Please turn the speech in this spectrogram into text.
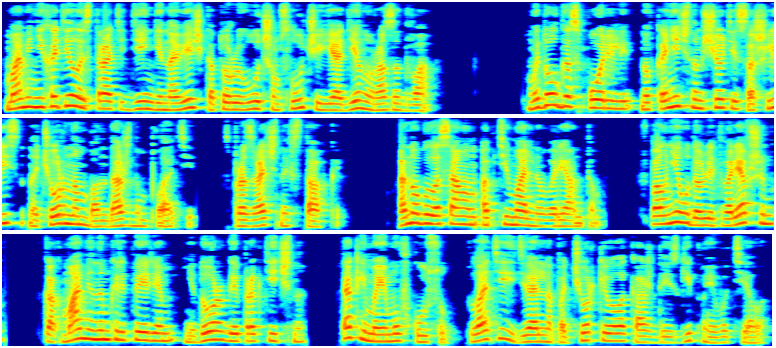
Маме не хотелось тратить деньги на вещь, которую в лучшем случае я одену раза два. Мы долго спорили, но в конечном счете сошлись на черном бандажном платье с прозрачной вставкой. Оно было самым оптимальным вариантом, вполне удовлетворявшим как маминым критериям, недорого и практично, так и моему вкусу. Платье идеально подчеркивало каждый изгиб моего тела.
